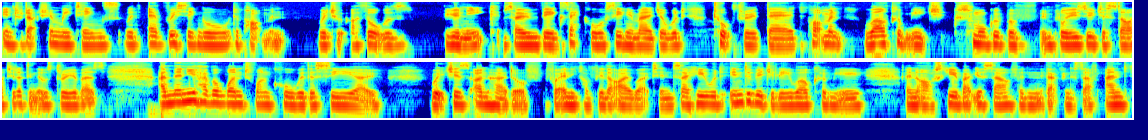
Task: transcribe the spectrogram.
introduction meetings with every single department, which I thought was unique. So the exec or senior manager would talk through their department, welcome each small group of employees who just started. I think there was three of us. And then you have a one-to-one call with the CEO, which is unheard of for any company that I worked in. So he would individually welcome you and ask you about yourself and that kind of stuff. And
